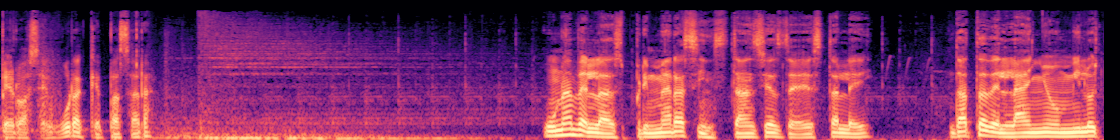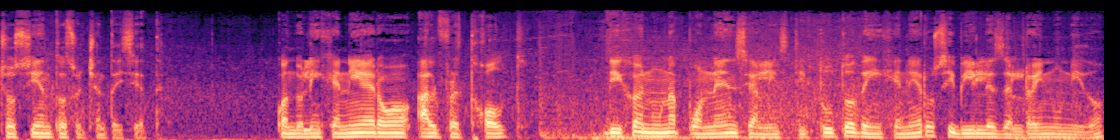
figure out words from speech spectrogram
pero asegura que pasará. Una de las primeras instancias de esta ley data del año 1887, cuando el ingeniero Alfred Holt dijo en una ponencia al Instituto de Ingenieros Civiles del Reino Unido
